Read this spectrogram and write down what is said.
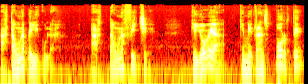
hasta una película, hasta un afiche, que yo vea que me transporte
